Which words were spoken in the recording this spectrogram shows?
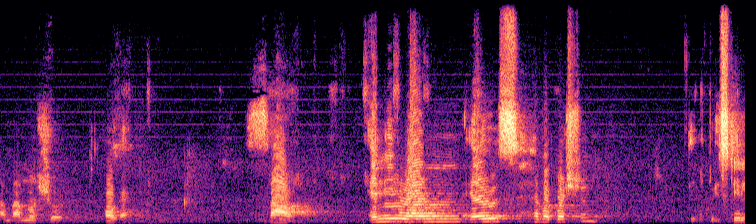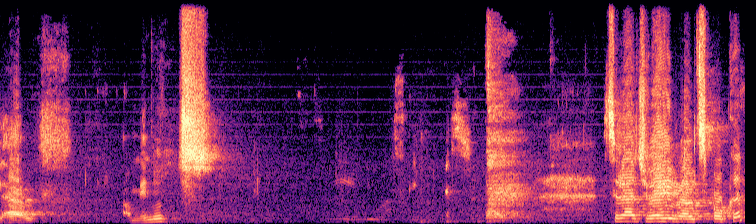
I'm, I'm not sure. okay so anyone else have a question I think we still have a minute Siraaj, very well spoken.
